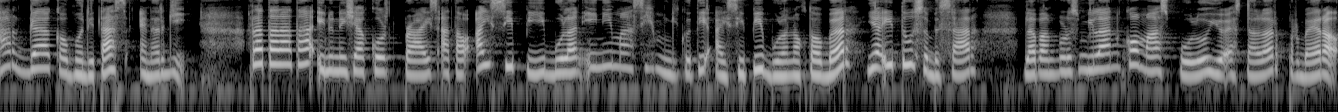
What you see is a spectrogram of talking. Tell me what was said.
harga komoditas energi. Rata-rata Indonesia Crude Price atau ICP bulan ini masih mengikuti ICP bulan Oktober yaitu sebesar 89,10 US dollar per barrel.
